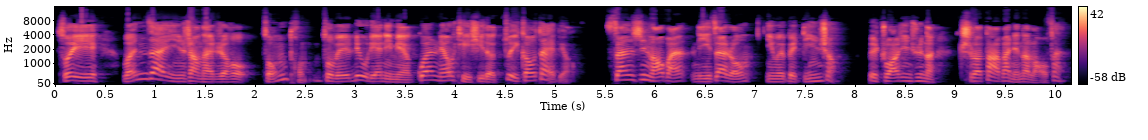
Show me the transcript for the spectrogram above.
所以文在寅上台之后，总统作为六年里面官僚体系的最高代表，三星老板李在镕因为被盯上。被抓进去呢，吃了大半年的牢饭，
